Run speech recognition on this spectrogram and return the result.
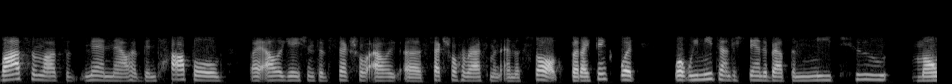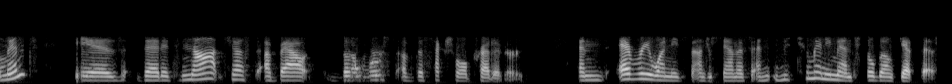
lots and lots of men now have been toppled by allegations of sexual uh, sexual harassment and assault. But I think what what we need to understand about the Me Too moment is that it's not just about the worst of the sexual predators. And everyone needs to understand this, and too many men still don't get this.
